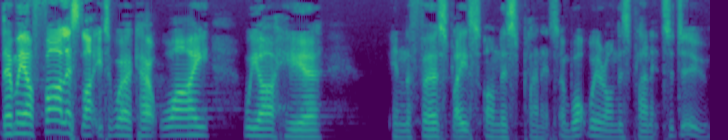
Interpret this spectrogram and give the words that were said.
then we are far less likely to work out why we are here in the first place on this planet and what we're on this planet to do.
